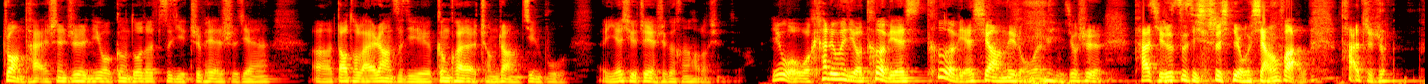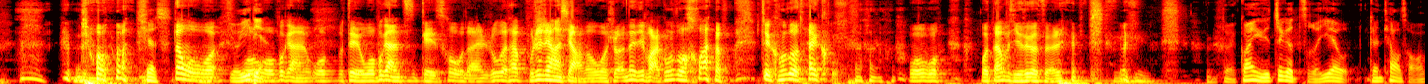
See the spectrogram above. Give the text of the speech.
状态，甚至你有更多的自己支配的时间，呃，到头来让自己更快的成长进步，也许这也是个很好的选择。因为我我看这个问题，我特别特别像那种问题，就是他其实自己是有想法的，他只是 你知道吗？确实，但我我有一点我，我不敢，我不对，我不敢给错误的答案。如果他不是这样想的，我说那你把工作换了吧，这工作太苦，我我我担不起这个责任。对，关于这个择业跟跳槽，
